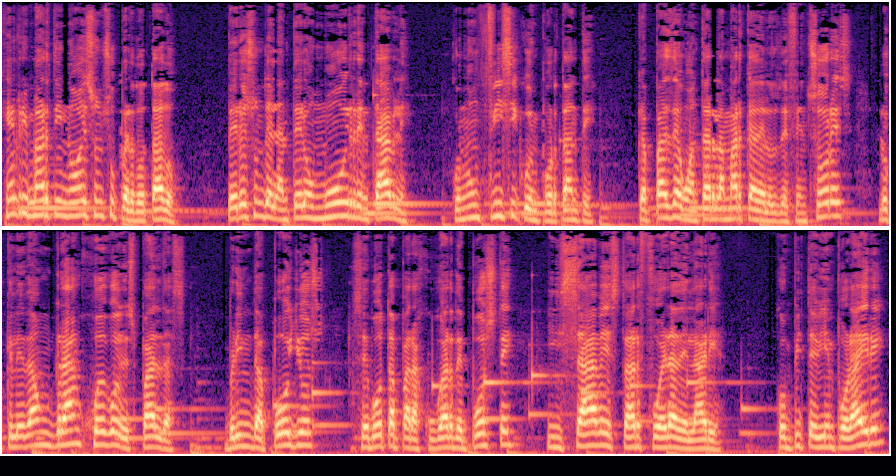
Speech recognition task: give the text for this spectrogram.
Henry Martin no es un superdotado, pero es un delantero muy rentable, con un físico importante, capaz de aguantar la marca de los defensores, lo que le da un gran juego de espaldas, brinda apoyos, se bota para jugar de poste y sabe estar fuera del área. Compite bien por aire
